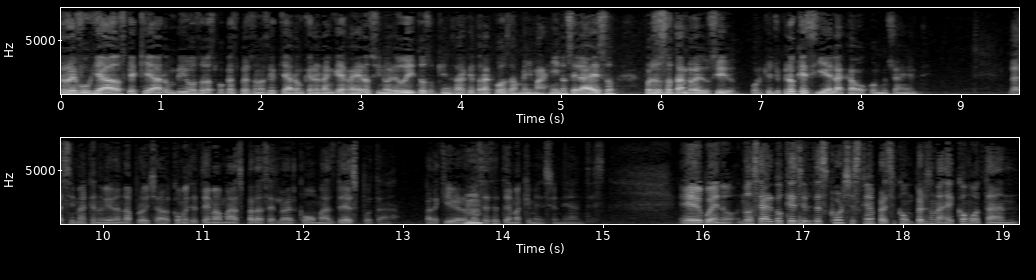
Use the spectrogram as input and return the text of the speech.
Refugiados que quedaron vivos o las pocas personas que quedaron que no eran guerreros, sino eruditos o quién sabe qué otra cosa, me imagino será eso, por eso está tan reducido, porque yo creo que sí él acabó con mucha gente. Lástima que no hubieran aprovechado como ese tema más para hacerlo ver como más déspota, para que hubiera más mm. ese tema que mencioné antes. Eh, bueno, no sé, algo que decir de Scorch es que me parece como un personaje como tan...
